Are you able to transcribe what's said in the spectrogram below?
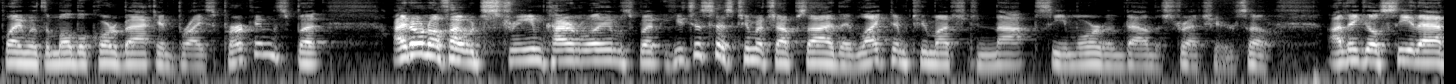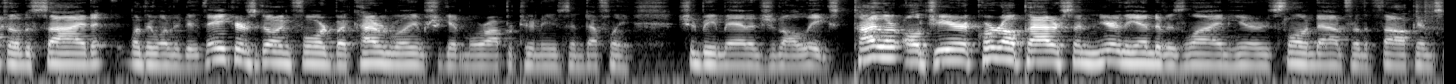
playing with the mobile quarterback and Bryce Perkins. But I don't know if I would stream Kyren Williams, but he just has too much upside. They've liked him too much to not see more of him down the stretch here. So I think you'll see that. They'll decide what they want to do with Akers going forward, but Kyren Williams should get more opportunities and definitely should be managed in all leagues. Tyler Allgeier, Cordarrelle Patterson near the end of his line here. Slowing down for the Falcons.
